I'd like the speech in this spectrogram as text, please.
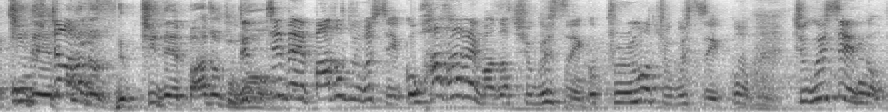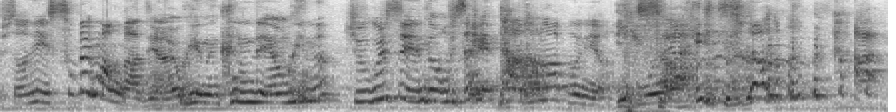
늪지대에 옵션이 빠져 있어. 늪지대에 빠져 죽어. 늪지대에 빠져 죽을 수 있고 화살에 맞아 죽을 수 있고 굶어 죽을 수 있고 음. 죽을 수 있는 옵션이 수백만 가지야 여기는 근데 여기는 죽을 수 있는 옵션이 단 하나뿐이야 익사. 뭐야 익사 아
